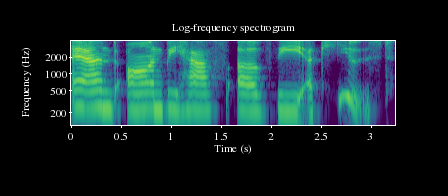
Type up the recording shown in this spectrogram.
and on behalf of the accused.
